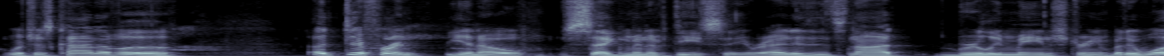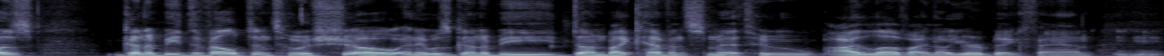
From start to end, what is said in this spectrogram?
which is kind of a a different you know segment of DC, right? It's not really mainstream, but it was going to be developed into a show, and it was going to be done by Kevin Smith, who I love. I know you're a big fan. Mhm.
